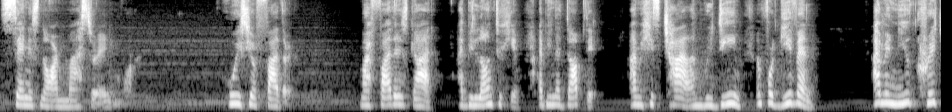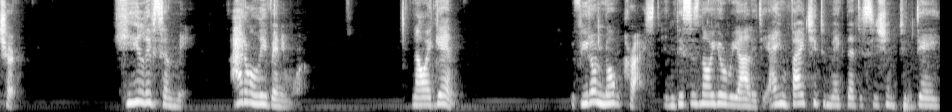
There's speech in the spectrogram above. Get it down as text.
sin is not our master anymore. Who is your father? My father is God. I belong to Him. I've been adopted. I'm His child. I'm redeemed. I'm forgiven. I'm a new creature. He lives in me. I don't live anymore. Now, again, if you don't know Christ and this is not your reality, I invite you to make that decision today.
